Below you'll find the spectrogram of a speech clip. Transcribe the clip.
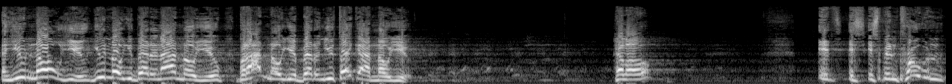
and you know you, you know you better than I know you, but I know you better than you think I know you. Hello? It's, it's, it's been proven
